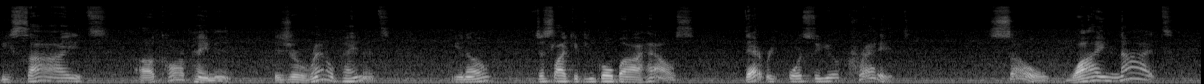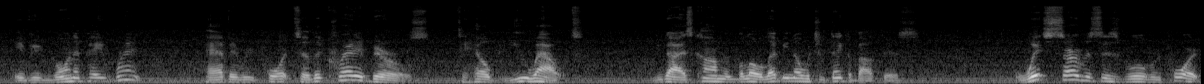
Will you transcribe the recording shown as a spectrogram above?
besides a car payment? Is your rental payments. You know, just like if you go buy a house, that reports to your credit. So why not, if you're going to pay rent, have a report to the credit bureaus to help you out? You guys comment below. Let me know what you think about this. Which services will report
